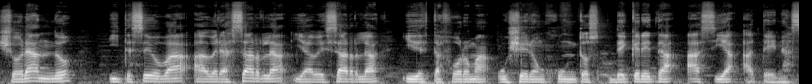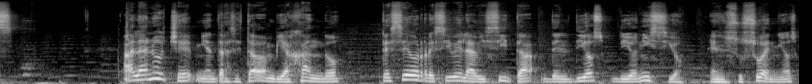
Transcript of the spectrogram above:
llorando y Teseo va a abrazarla y a besarla y de esta forma huyeron juntos de Creta hacia Atenas. A la noche, mientras estaban viajando, Teseo recibe la visita del dios Dionisio en sus sueños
